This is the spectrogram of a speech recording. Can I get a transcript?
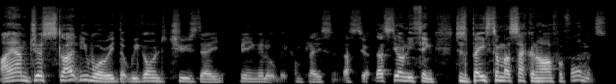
I am just slightly worried that we go into Tuesday being a little bit complacent. That's the that's the only thing, just based on that second half performance.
